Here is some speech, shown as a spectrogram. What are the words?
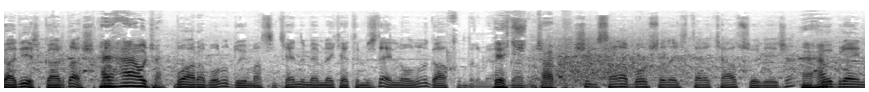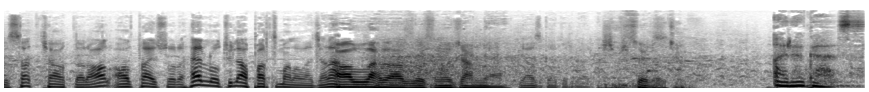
Kadir kardeş He he hocam. bu Araboğlu duymasın. Kendi memleketimizde elin oğlunu kalkındırmıyor. Peki Kardeş. tabii. Şimdi sana borsada iki tane kağıt söyleyeceğim. Hı. Böbreğini sat kağıtları al 6 ay sonra her lotuyla apartman alacaksın ha. Allah razı olsun hocam ya. Yaz Kadir kardeşim. Söyle hocam. Aragaz,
